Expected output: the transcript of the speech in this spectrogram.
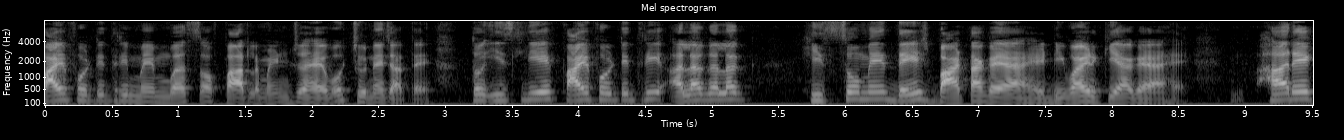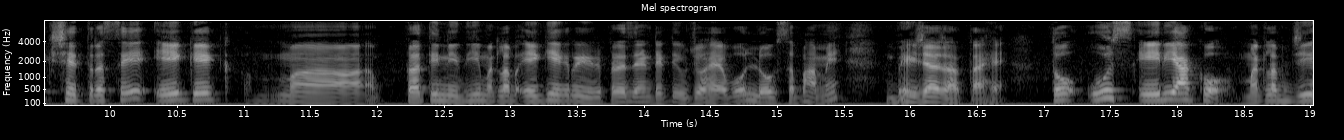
543 मेंबर्स ऑफ़ पार्लियामेंट जो है वो चुने जाते हैं। तो इसलिए 543 अलग अलग हिस्सों में देश बांटा गया है डिवाइड किया गया है। हर एक क्षेत्र से एक एक प्रतिनिधि मतलब एक एक रिप्रेजेंटेटिव जो है वो लोकसभा में भेजा जाता है। तो उस एरिया को मतलब जी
